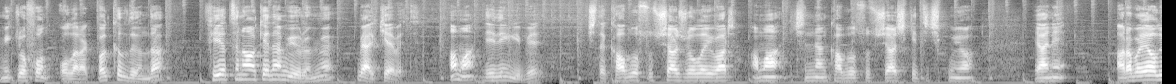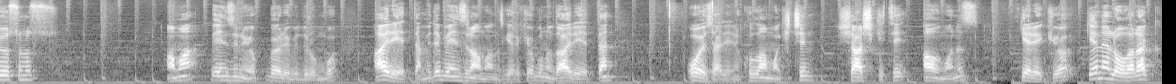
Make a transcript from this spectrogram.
mikrofon olarak bakıldığında fiyatını hak eden bir ürün mü? Belki evet. Ama dediğim gibi işte kablosuz şarj olayı var ama içinden kablosuz şarj kiti çıkmıyor. Yani arabayı alıyorsunuz ama benzini yok. Böyle bir durum bu. Ayrıyetten bir de benzin almanız gerekiyor. Bunu da ayrıyetten o özelliğini kullanmak için şarj kiti almanız gerekiyor. Genel olarak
